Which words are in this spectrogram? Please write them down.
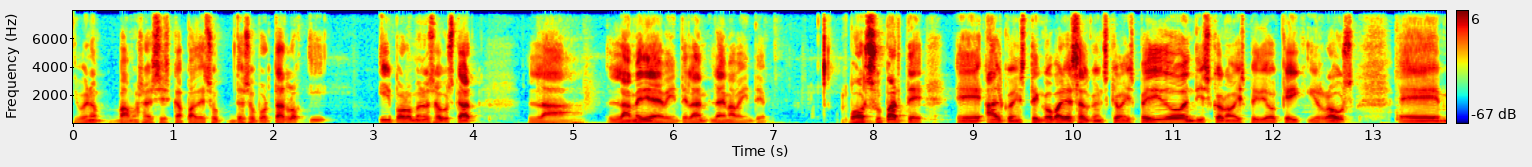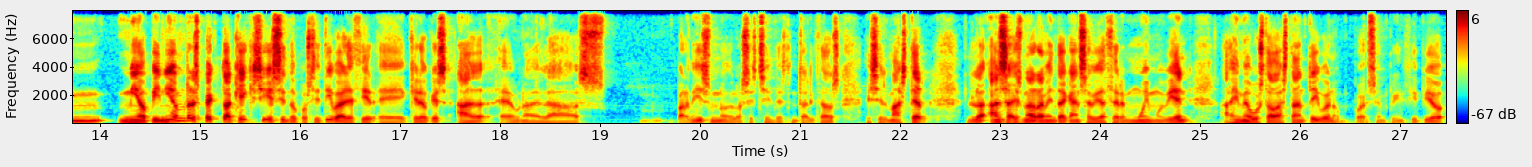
y bueno, vamos a ver si es capaz de, soportarlo y ir por lo menos a buscar la, media de 20, la, EMA 20. Por su parte, eh, altcoins. Tengo varias altcoins que habéis pedido. En Discord me habéis pedido Cake y Rose. Em, mi opinión respecto a Cake sigue siendo positiva. Es decir, eh, creo que es eh, una de las... Para mí es uno de los exchanges descentralizados, es el Master. ANSA es una herramienta que han sabido hacer muy, muy bien. A mí me gusta bastante y bueno, pues en principio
